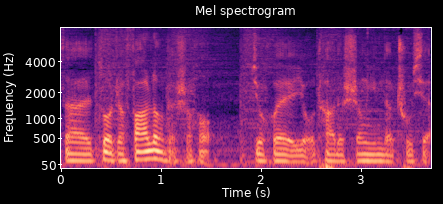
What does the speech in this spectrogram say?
在坐着发愣的时候，就会有它的声音的出现。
